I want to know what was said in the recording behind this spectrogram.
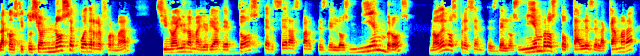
La Constitución no se puede reformar si no hay una mayoría de dos terceras partes de los miembros, no de los presentes, de los miembros totales de la Cámara,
